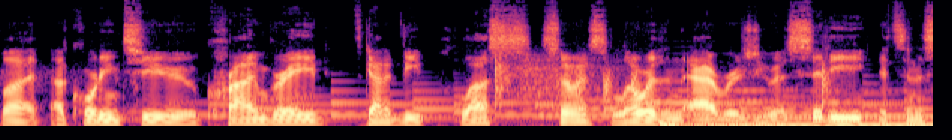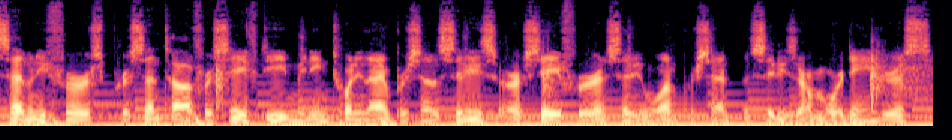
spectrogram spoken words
But according to crime grade it's got a b plus so it's lower than average us city. It's in the 71st percentile for safety meaning 29% of cities are safer and 71% of cities are more dangerous.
